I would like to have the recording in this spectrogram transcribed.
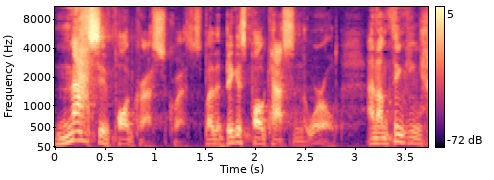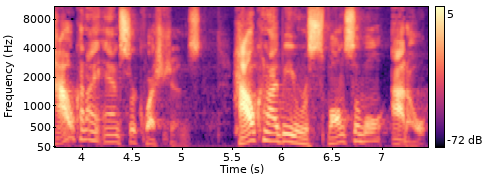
massive podcast requests by the biggest podcasts in the world. And I'm thinking, how can I answer questions? How can I be a responsible adult?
